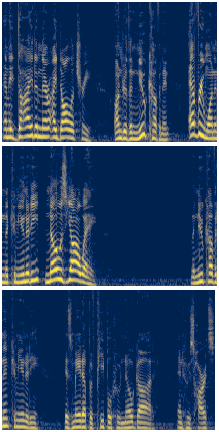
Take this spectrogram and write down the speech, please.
and they died in their idolatry. Under the new covenant, everyone in the community knows Yahweh. The new covenant community is made up of people who know God and whose hearts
